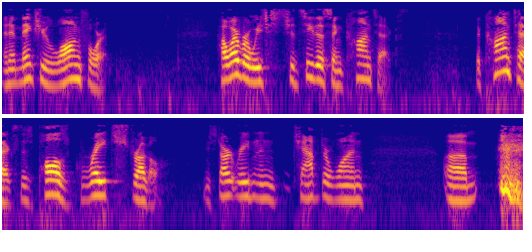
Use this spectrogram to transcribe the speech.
And it makes you long for it. However, we should see this in context. The context is Paul's great struggle. You start reading in chapter 1, um, and,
